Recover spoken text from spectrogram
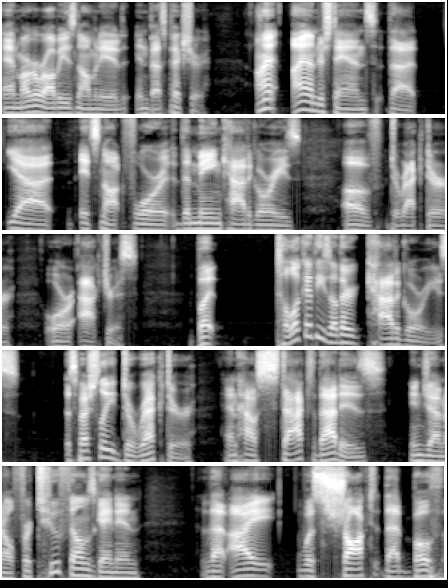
and Margot Robbie is nominated in Best Picture. I I understand that. Yeah, it's not for the main categories of director or actress, but to look at these other categories, especially director and how stacked that is in general for two films getting in that I was shocked that both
